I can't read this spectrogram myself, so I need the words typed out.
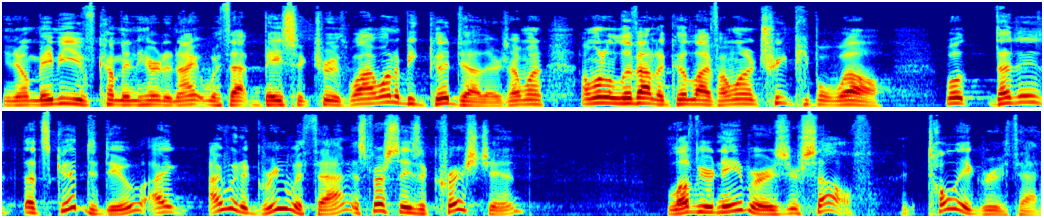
You know, maybe you've come in here tonight with that basic truth. Well, I want to be good to others. I want, I want to live out a good life. I want to treat people well. Well, that is, that's good to do. I, I would agree with that, especially as a Christian. Love your neighbor as yourself. I totally agree with that.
